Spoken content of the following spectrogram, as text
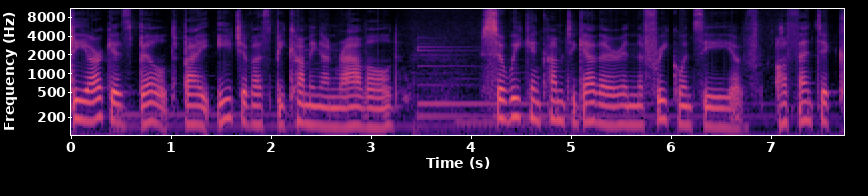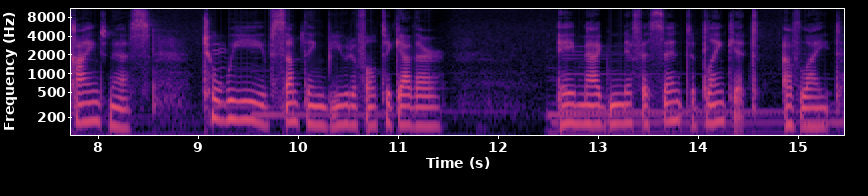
The ark is built by each of us becoming unraveled so we can come together in the frequency of authentic kindness to weave something beautiful together, a magnificent blanket of light.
